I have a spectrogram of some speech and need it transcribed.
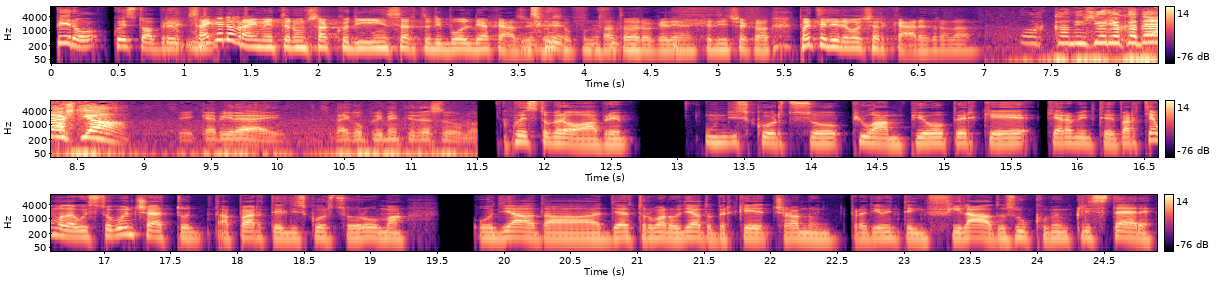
Però questo apre... Sai che dovrai mettere un sacco di insert di Boldi a caso in questa puntata, vero? Che, che dice cose. Poi te li devo cercare, tra l'altro. Porca miseria che bestia! Sì, capirei. Si fa i complimenti da solo. Questo però apre un discorso più ampio perché chiaramente partiamo da questo concetto, a parte il discorso Roma odiata, diretto romano odiato perché ce l'hanno praticamente infilato su come un clistere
